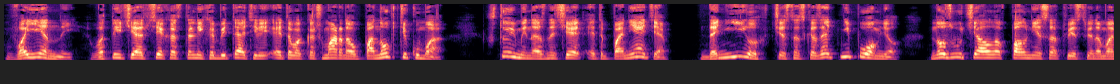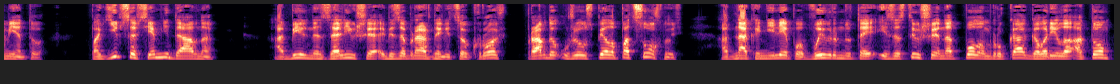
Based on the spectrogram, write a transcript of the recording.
Военный, в отличие от всех остальных обитателей этого кошмарного паноптикума, что именно означает это понятие, Даниил, честно сказать, не помнил, но звучало вполне соответственно моменту. Погиб совсем недавно, Обильно залившее обезображенное лицо кровь, правда, уже успела подсохнуть, однако нелепо вывернутая и застывшая над полом рука говорила о том,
